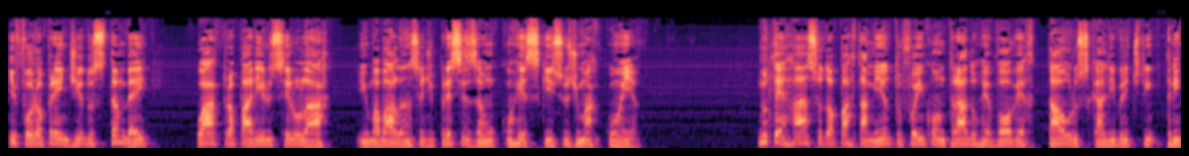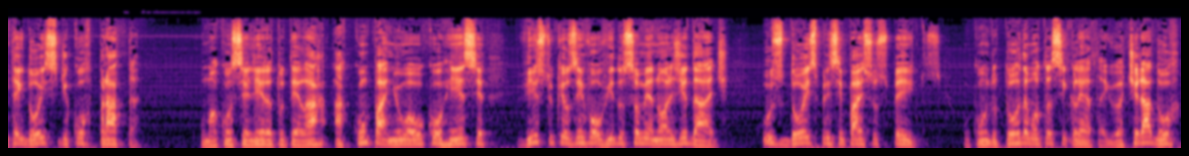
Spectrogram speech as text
e foram apreendidos também quatro aparelhos celular e uma balança de precisão com resquícios de maconha. No terraço do apartamento foi encontrado um revólver Taurus calibre 32 de cor prata. Uma conselheira tutelar acompanhou a ocorrência, visto que os envolvidos são menores de idade. Os dois principais suspeitos, o condutor da motocicleta e o atirador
